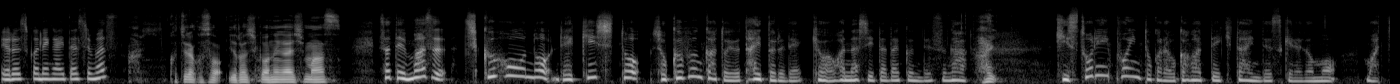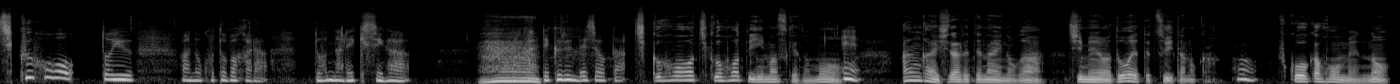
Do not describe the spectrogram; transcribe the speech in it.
よろしくお願いいたします。こちらこそよろしくお願いします。さてまず筑豊の歴史と食文化というタイトルで今日はお話しいただくんですが、はい、ヒストリーポイントから伺っていきたいんですけれどもまあ筑豊というあの言葉からどんな歴史が分かってくるんでしょうか？筑豊筑豊って言いますけども、ええ、案外知られてないのが地名はどうやってついたのか、う。ん、福岡方面の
